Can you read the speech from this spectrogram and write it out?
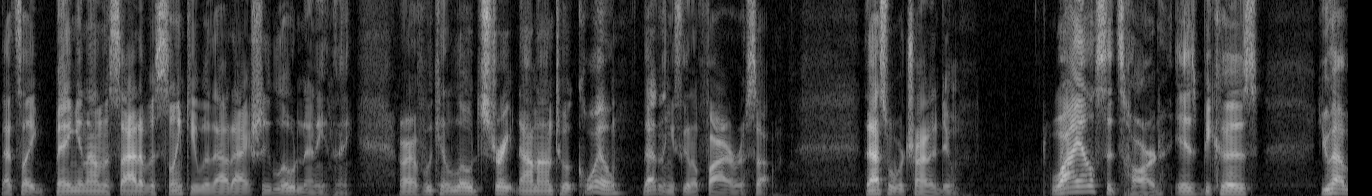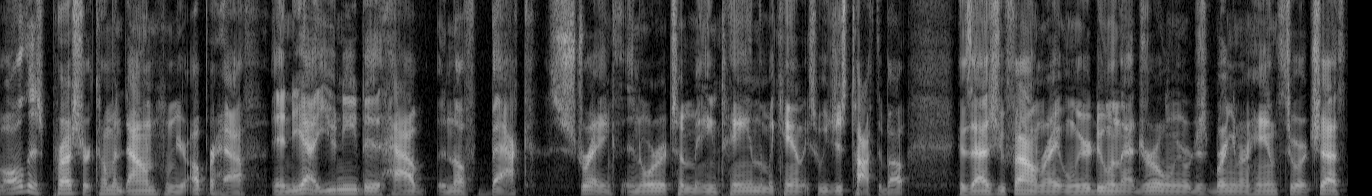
That's like banging on the side of a slinky without actually loading anything. Or if we can load straight down onto a coil, that thing's going to fire us up. That's what we're trying to do. Why else it's hard is because you have all this pressure coming down from your upper half, and yeah, you need to have enough back strength in order to maintain the mechanics we just talked about. Because as you found, right, when we were doing that drill, when we were just bringing our hands to our chest,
